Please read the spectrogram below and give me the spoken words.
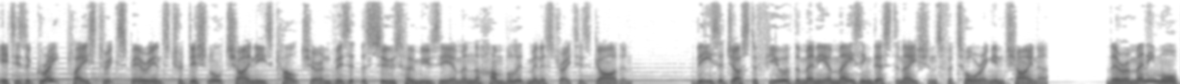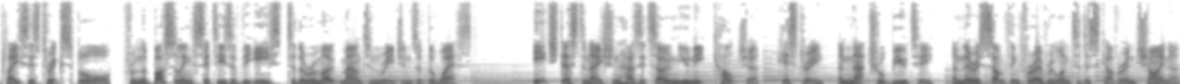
It is a great place to experience traditional Chinese culture and visit the Suzhou Museum and the humble administrator's garden. These are just a few of the many amazing destinations for touring in China. There are many more places to explore, from the bustling cities of the east to the remote mountain regions of the west. Each destination has its own unique culture, history, and natural beauty, and there is something for everyone to discover in China.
